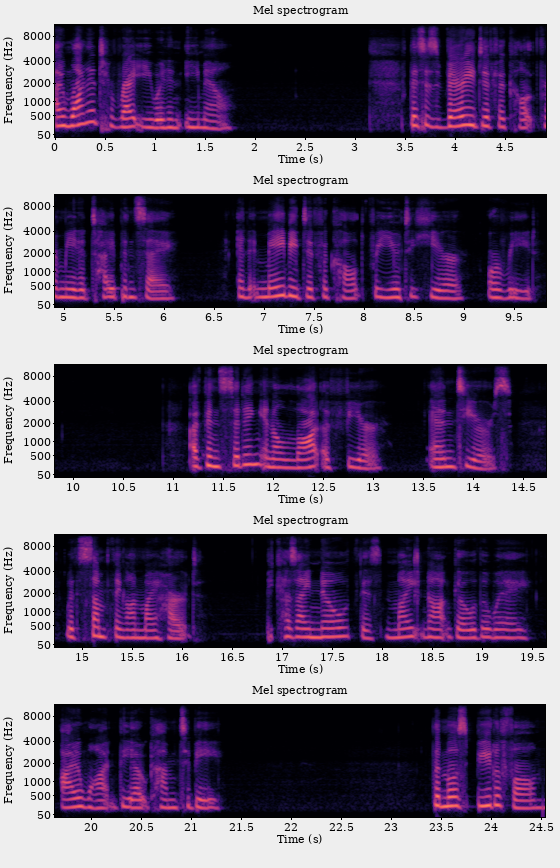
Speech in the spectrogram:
I wanted to write you in an email. This is very difficult for me to type and say, and it may be difficult for you to hear or read. I've been sitting in a lot of fear and tears with something on my heart because I know this might not go the way I want the outcome to be. The most beautiful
